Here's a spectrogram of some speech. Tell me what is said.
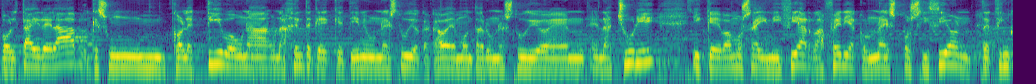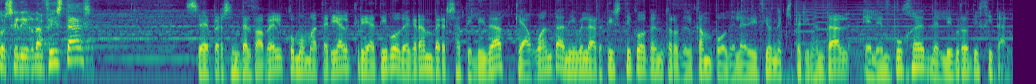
Voltaire Lab, que es un colectivo, una, una gente que, tiene un estudio, que acaba de montar un estudio en Achuri y que vamos a iniciar la feria con una exposición de cinco serigrafistas. Se presenta el papel como material creativo de gran versatilidad que aguanta a nivel artístico dentro del campo de la edición experimental el empuje del libro digital.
